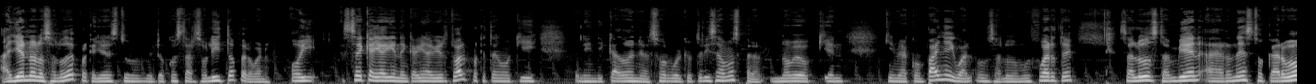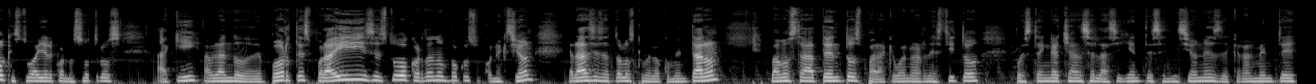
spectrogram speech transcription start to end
Ayer no lo saludé porque ayer estuve, me tocó estar solito, pero bueno, hoy sé que hay alguien en cabina virtual porque tengo aquí el indicador en el software que utilizamos, pero no veo quién, quién me acompaña. Igual un saludo muy fuerte. Saludos también a Ernesto Carbó, que estuvo ayer con nosotros aquí hablando de deportes. Por ahí se estuvo cortando un poco su conexión. Gracias a todos los que me lo comentaron. Vamos a estar atentos para que, bueno, Ernestito pues tenga chance en las emisiones de que realmente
